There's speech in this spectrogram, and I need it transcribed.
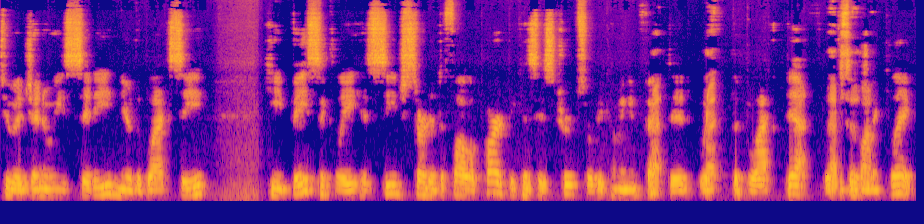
to a Genoese city near the Black Sea. He basically his siege started to fall apart because his troops were becoming infected with right. the Black Death, with Absolutely. the bubonic plague.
